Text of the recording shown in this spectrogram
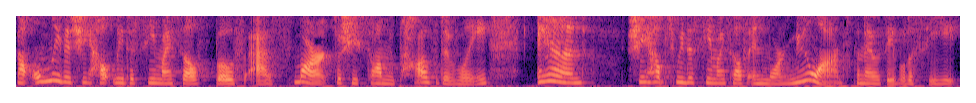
not only did she help me to see myself both as smart, so she saw me positively, and she helped me to see myself in more nuance than I was able to see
